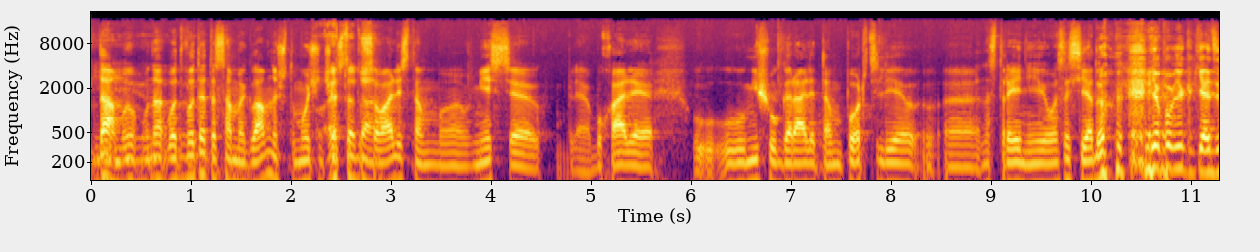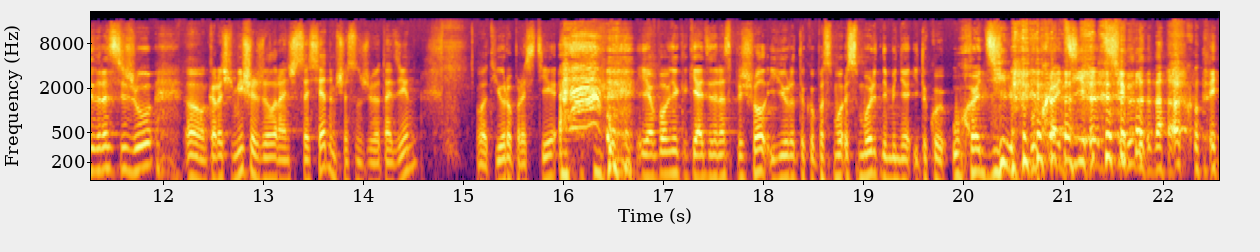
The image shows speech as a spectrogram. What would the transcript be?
Да, И- мы, у нас- вот, вот это самое главное, что мы очень часто Это да. тусовались там э, вместе, бля, бухали, у, у Миши угорали, там портили э, настроение его соседу. Я помню, как я один раз сижу. Короче, Миша жил раньше с соседом, сейчас он живет один. Вот, Юра, прости. Я помню, как я один раз пришел, и Юра такой смотрит на меня и такой, уходи, уходи отсюда, нахуй.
